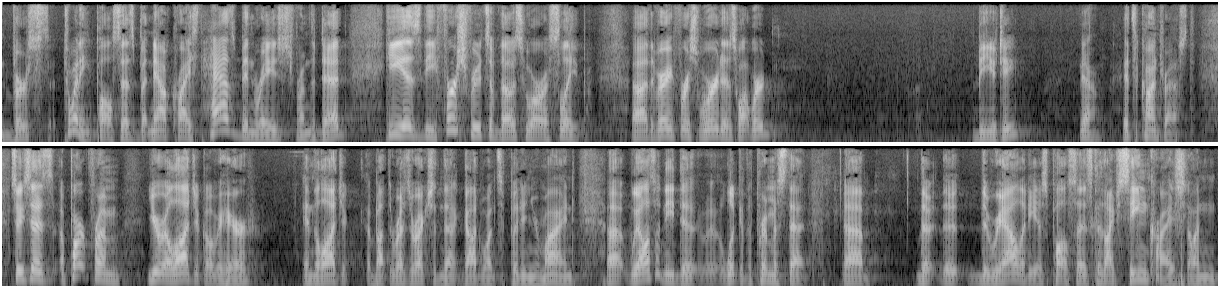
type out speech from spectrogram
Verse 20, Paul says, But now Christ has been raised from the dead. He is the first fruits of those who are asleep. Uh, the very first word is what word? B U T? Yeah, it's a contrast. So he says, apart from your logic over here, and the logic about the resurrection that God wants to put in your mind, uh, we also need to look at the premise that um, the, the, the reality, as Paul says, because I've seen Christ on,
